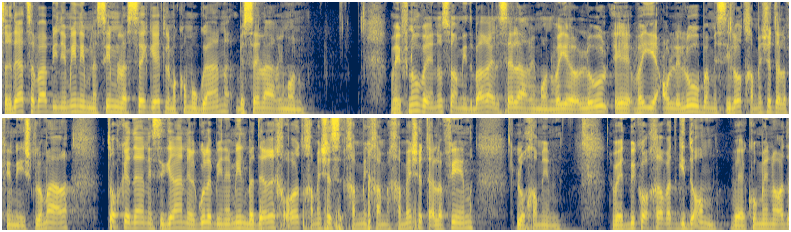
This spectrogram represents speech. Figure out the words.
שרידי הצבא הבנימיני מנסים לסגת למקום מוגן בסלע הרימון. ויפנו וינוסו המדברה אל סלע הרימון, ויעוללו במסילות חמשת אלפים איש. כלומר, תוך כדי הנסיגה נהרגו לבנימין בדרך עוד חמשת אלפים לוחמים. והדביקו אחריו עד גדעום, ויקום ממנו עד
